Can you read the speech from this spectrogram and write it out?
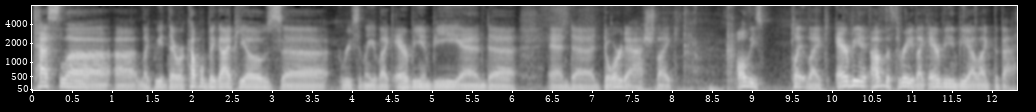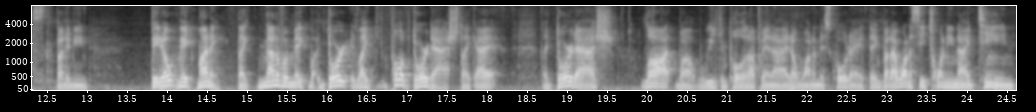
Tesla, uh, like we there were a couple big IPOs uh, recently, like Airbnb and uh, and uh, DoorDash, like all these play like Airbnb of the three, like Airbnb I like the best, but I mean they don't make money. Like none of them make mo- door like pull up DoorDash, like I like DoorDash lot. Well, we can pull it up, and I don't want to misquote anything, but I want to see 2019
